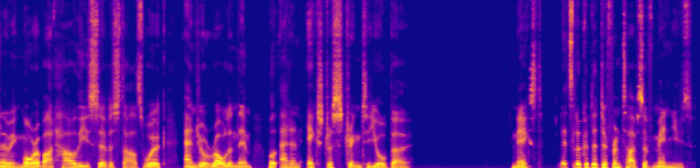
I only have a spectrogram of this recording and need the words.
knowing more about how these service styles work and your role in them will add an extra string to your bow. Next, let's look at the different types of menus.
